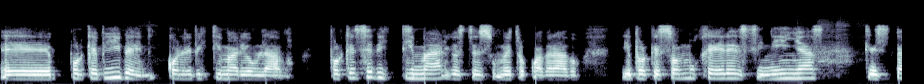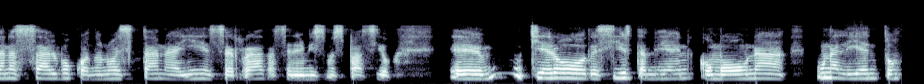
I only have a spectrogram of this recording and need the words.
eh, porque viven con el victimario a un lado, porque ese victimario está en su metro cuadrado y porque son mujeres y niñas que están a salvo cuando no están ahí encerradas en el mismo espacio. Eh, quiero decir también como una, un aliento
